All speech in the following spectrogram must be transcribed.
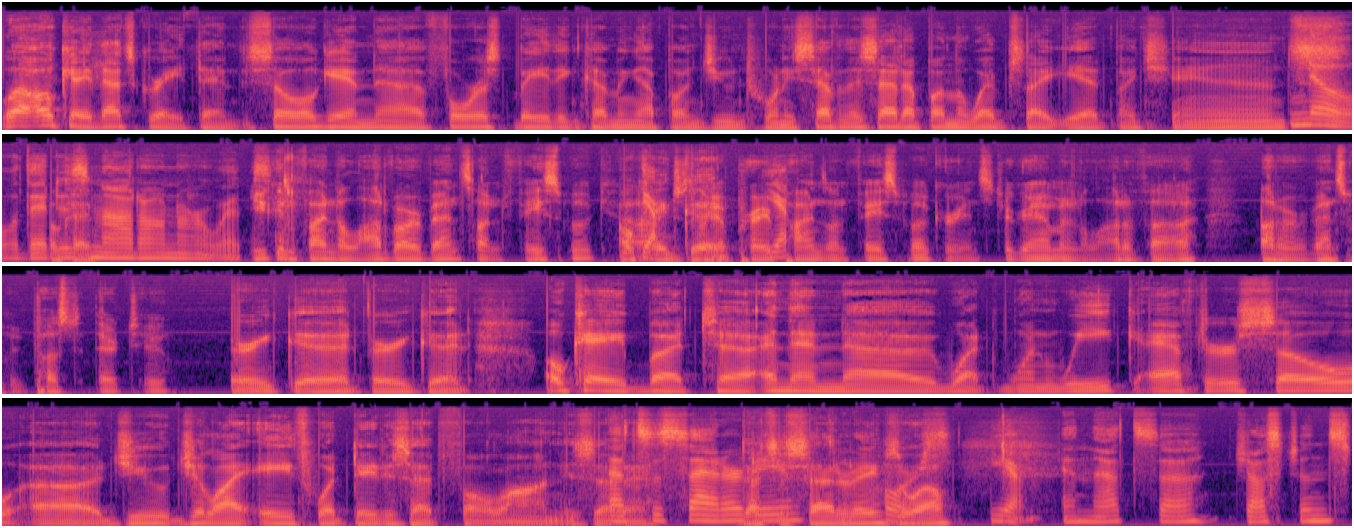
Well, okay, that's great then. So again, uh, forest bathing coming up on June 27th. Is that up on the website yet, by chance? No, that is Okay. not on our website. You can find a lot of our events on Facebook. Okay, just look good. Prairie Yep. Pines on Facebook or Instagram, and a lot of uh, a lot of our events will be posted there too. Very good, very good. Okay, but uh, and then uh, what? One week after or so, uh, Ju- July 8th. What day does that fall on? Is that That's a Saturday. That's a Saturday as well. Yeah, and that's uh, Justin's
